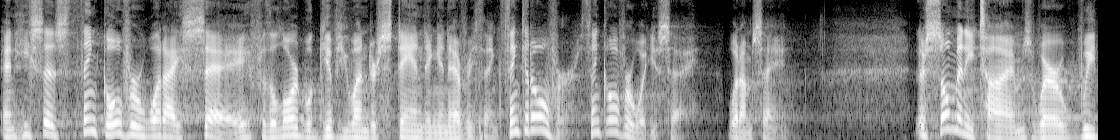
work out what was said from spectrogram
And he says, Think over what I say, for the Lord will give you understanding in everything. Think it over. Think over what you say, what I'm saying. There's so many times where we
